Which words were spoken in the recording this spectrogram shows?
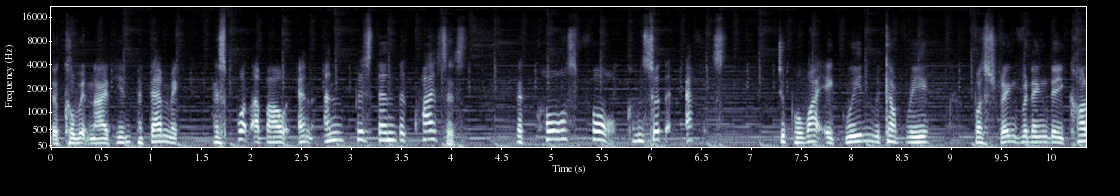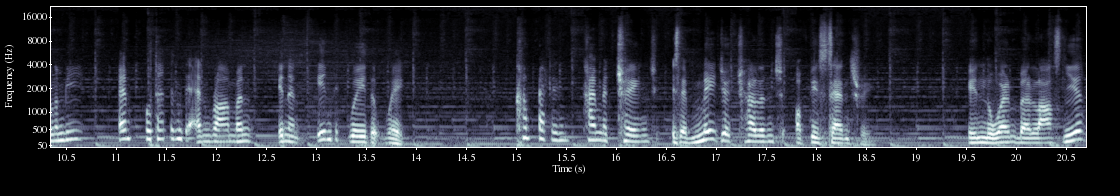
The COVID 19 pandemic has brought about an unprecedented crisis that calls for concerted efforts to provide a green recovery for strengthening the economy and protecting the environment in an integrated way. Combating climate change is a major challenge of this century. In November last year,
